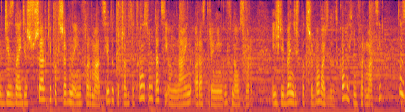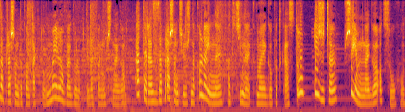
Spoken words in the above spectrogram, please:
gdzie znajdziesz wszelkie potrzebne informacje dotyczące konsultacji online oraz treningów Nosework. Jeśli będziesz potrzebować dodatkowych informacji, to zapraszam do kontaktu mailowego lub telefonicznego. A teraz zapraszam Cię już na kolejny odcinek mojego podcastu i życzę przyjemnego odsłuchu.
